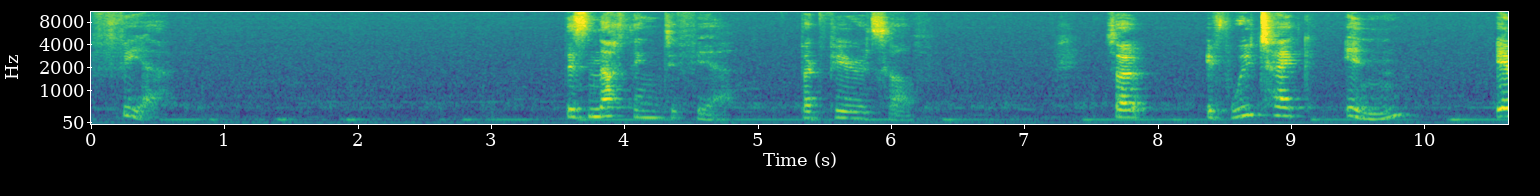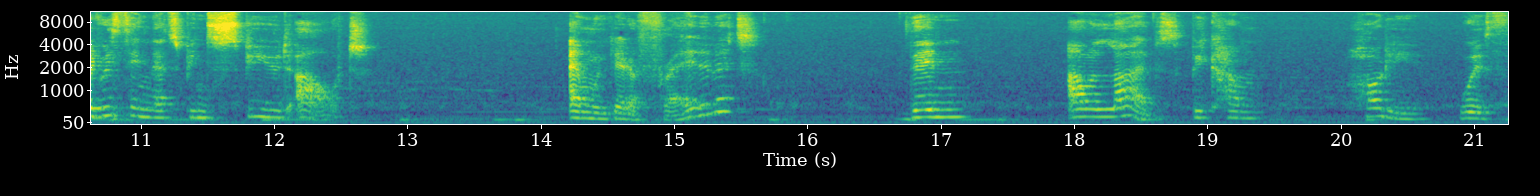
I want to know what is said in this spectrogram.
fear. There's nothing to fear but fear itself. So if we take in everything that's been spewed out and we get afraid of it, then our lives become hardy with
